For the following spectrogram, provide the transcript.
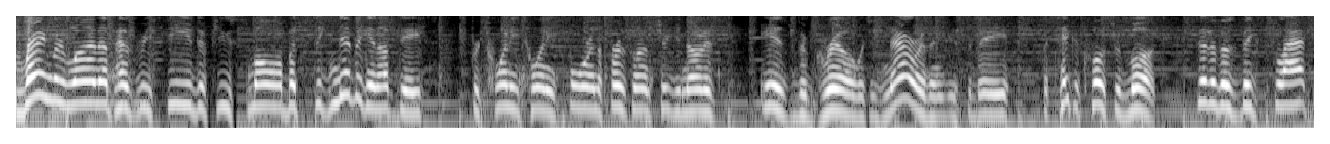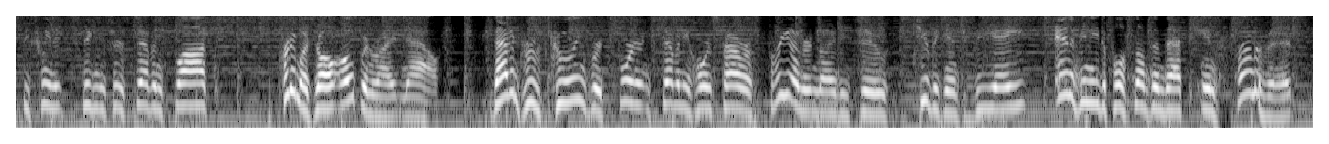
lineup has received a few small but significant updates for 2024. And the first one I'm sure you noticed is the grill, which is narrower than it used to be. But take a closer look. Instead of those big slats between its signature seven slots, it's pretty much all open right now. That improves cooling for its 470 horsepower, 392 cubic inch V8. And if you need to pull something that's in front of it, the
